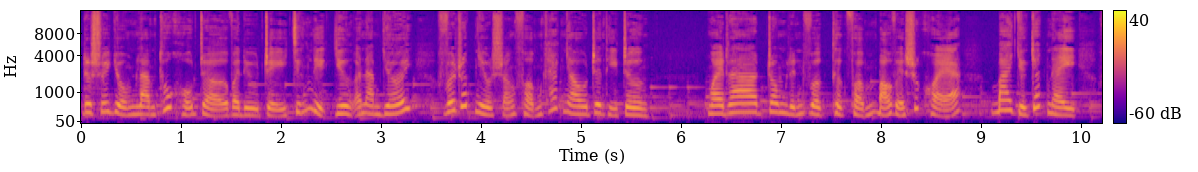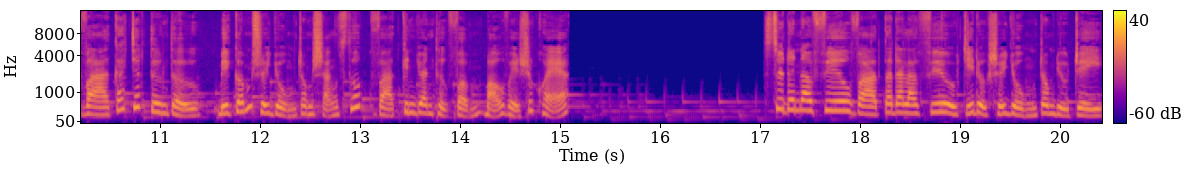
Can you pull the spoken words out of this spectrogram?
được sử dụng làm thuốc hỗ trợ và điều trị chứng liệt dương ở nam giới với rất nhiều sản phẩm khác nhau trên thị trường. Ngoài ra, trong lĩnh vực thực phẩm bảo vệ sức khỏe, ba dược chất này và các chất tương tự bị cấm sử dụng trong sản xuất và kinh doanh thực phẩm bảo vệ sức khỏe. Sildenafil và Tadalafil chỉ được sử dụng trong điều trị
